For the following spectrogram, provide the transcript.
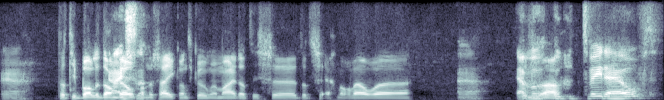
Ja, Dat die ballen dan Ja, wel van de zijkant komen. Maar dat is, eh, dat is echt nog wel... eh, ja. maar vraag. ook de tweede helft.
